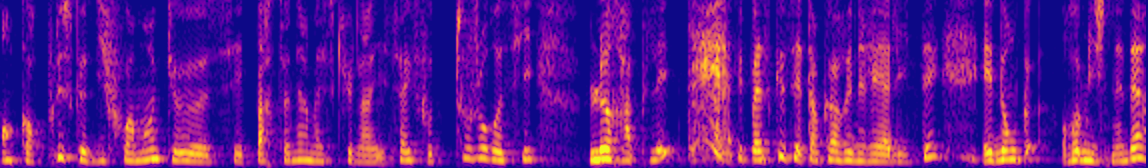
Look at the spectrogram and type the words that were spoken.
encore plus que dix fois moins que ses partenaires masculins. Et ça, il faut toujours aussi le rappeler parce que c'est encore une réalité. Et donc, Romy Schneider,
